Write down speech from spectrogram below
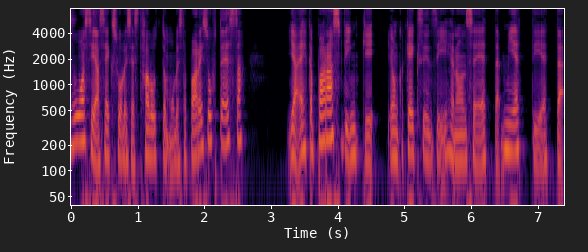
vuosia seksuaalisesta haluttomuudesta parisuhteessa. Ja ehkä paras vinkki, jonka keksin siihen, on se, että miettii, että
